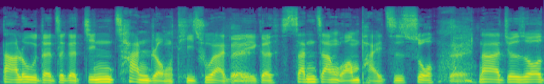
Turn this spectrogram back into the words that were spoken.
大陆的这个金灿荣提出来的一个三张王牌之说，对，那就是说。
